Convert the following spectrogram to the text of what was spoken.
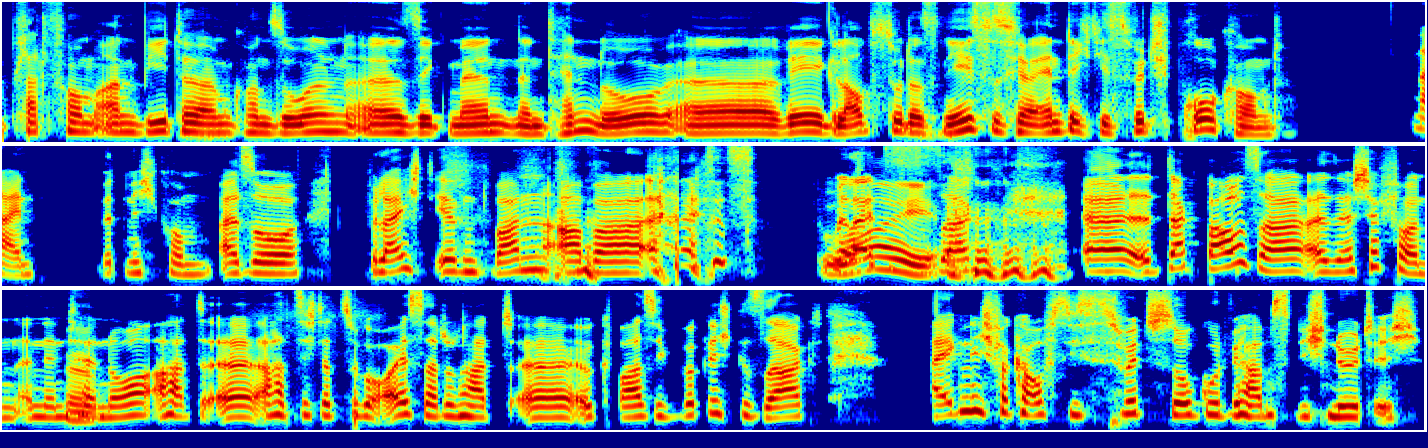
Plattformanbieter im Konsolensegment, Nintendo. Äh, Re, glaubst du, dass nächstes Jahr endlich die Switch Pro kommt? Nein, wird nicht kommen. Also vielleicht irgendwann, aber Tut mir leid, zu sagen. Äh, Doug Bowser, also der Chef von Nintendo, ja. hat, äh, hat sich dazu geäußert und hat äh, quasi wirklich gesagt, eigentlich verkauft die Switch so gut, wir haben es nicht nötig.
